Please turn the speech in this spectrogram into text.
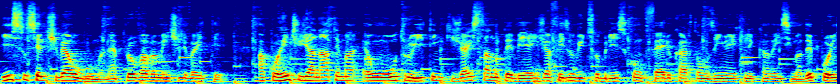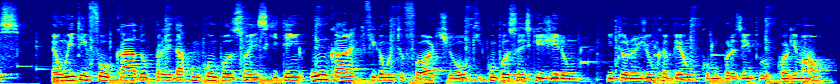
Isso se ele tiver alguma, né? Provavelmente ele vai ter. A corrente de anátema é um outro item que já está no PB, a gente já fez um vídeo sobre isso, confere o cartãozinho aí clicando aí em cima depois. É um item focado para lidar com composições que tem um cara que fica muito forte ou que composições que giram em torno de um campeão, como por exemplo Kog'Maw.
